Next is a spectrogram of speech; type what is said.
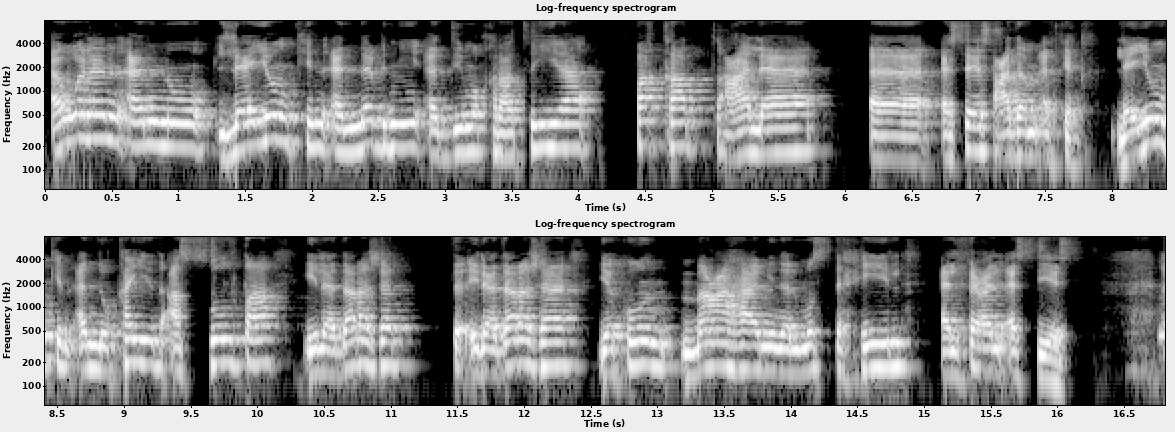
اولا أنه لا يمكن أن نبني الديمقراطية فقط على آه، أساس عدم الثقة، لا يمكن أن نقيد السلطة إلى درجة إلى درجة يكون معها من المستحيل الفعل السياسي.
